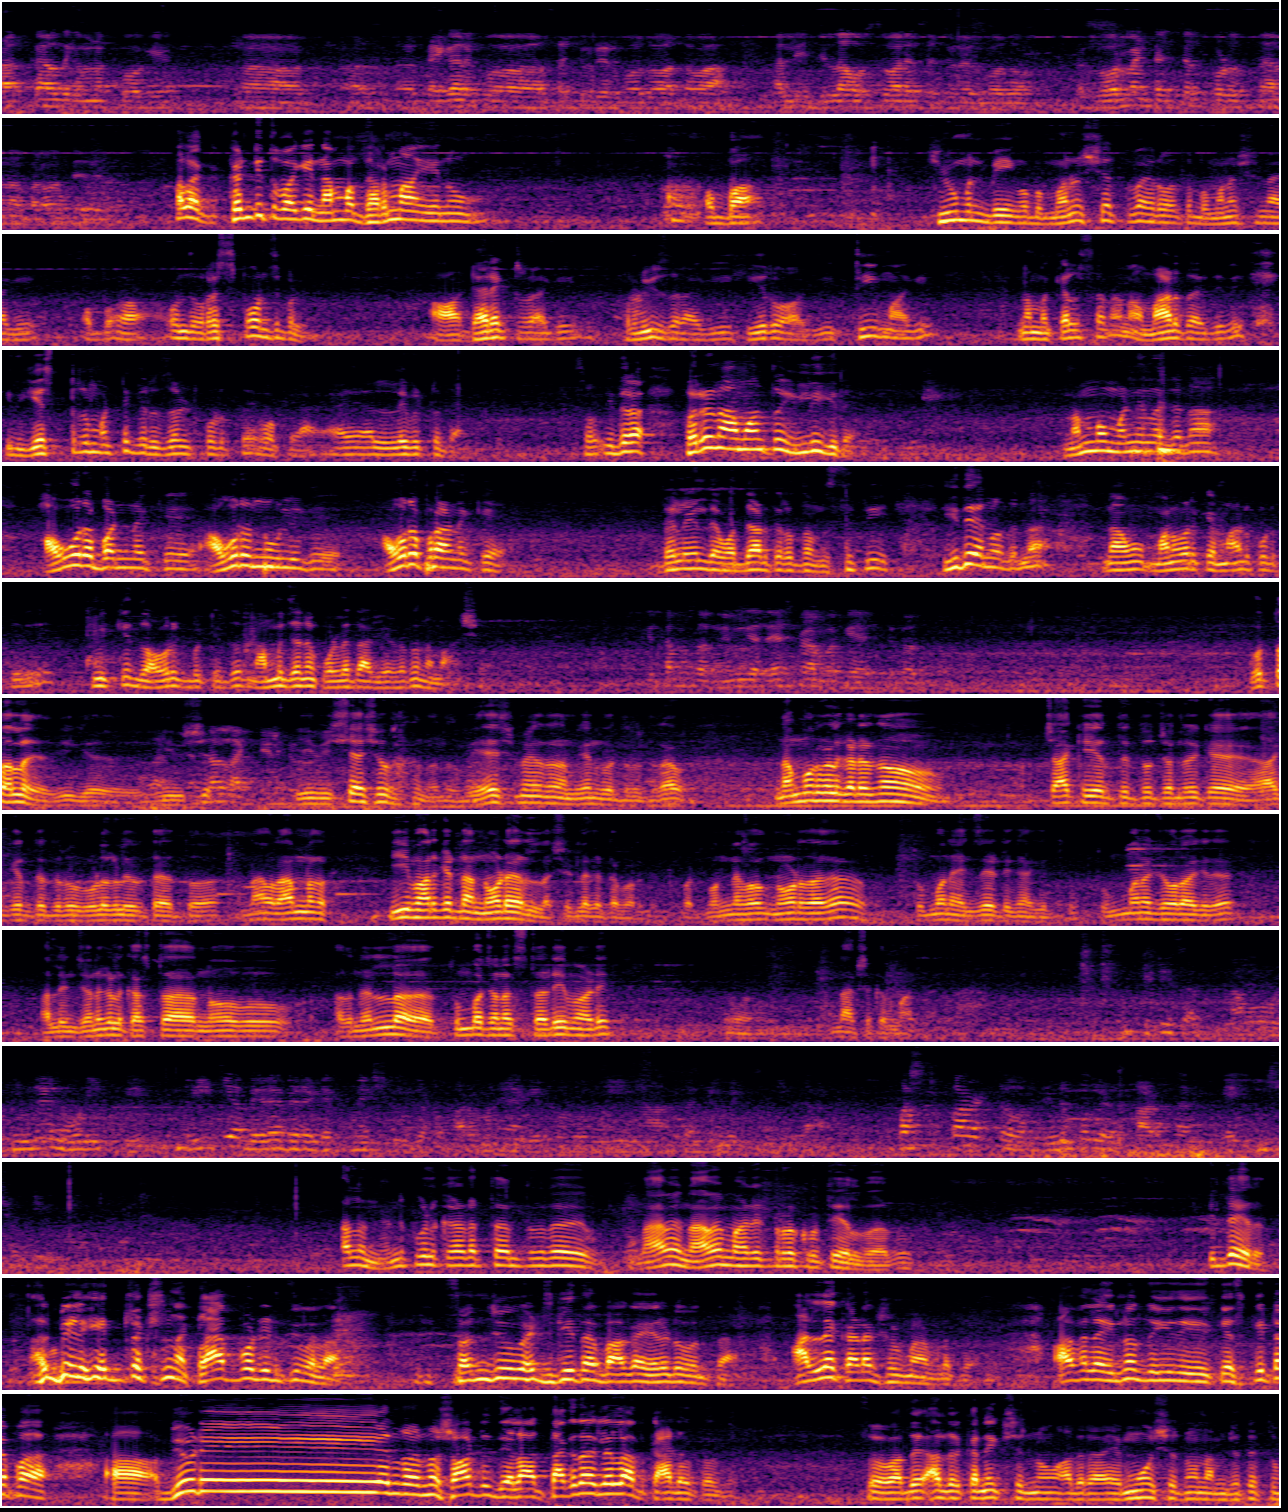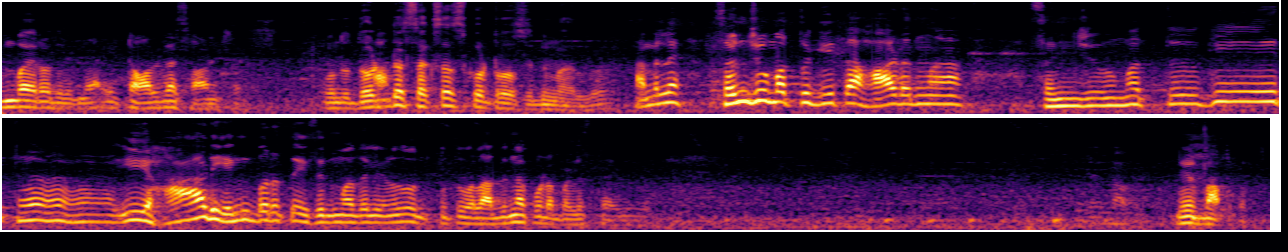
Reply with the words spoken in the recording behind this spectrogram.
ಸರ್ಕಾರದ ಗಮನಕ್ಕೆ ಹೋಗಿ ಆ, ಆ, ಕೈಗಾರಿಕಾ ಸಚಿವರು ಇರ್ಬೋದು ಅಥವಾ ಅಲ್ಲಿ ಜಿಲ್ಲಾ ಉಸ್ತುವಾರಿ ಸಚಿವರು ಇರ್ಬೋದು ಗೌರ್ಮೆಂಟ್ ಎಚ್ಚೆತ್ತುಕೊಳ್ಳುತ್ತೆ ಅನ್ನೋ ಭರವಸೆ ಇದೆ. ಅಲ್ಲ ಖಂಡಿತವಾಗಿ ನಮ್ಮ ಧರ್ಮ ಏನು? ಒಬ್ಬ ಹ್ಯೂಮನ್ ಬೀಯಿಂಗ್ ಒಬ್ಬ ಮನುಷ್ಯತ್ವ ಇರುವಂಥ ಒಬ್ಬ ಮನುಷ್ಯನಾಗಿ ಒಬ್ಬ ಒಂದು ರೆಸ್ಪಾನ್ಸಿಬಲ್ ಡೈರೆಕ್ಟರ್ ಆಗಿ ಪ್ರೊಡ್ಯೂಸರ್ ಆಗಿ ಹೀರೋ ಆಗಿ ಟೀಮ್ ಆಗಿ ನಮ್ಮ ಕೆಲಸನ ನಾವು ಮಾಡ್ತಾ ಇದ್ದೀವಿ. ಇದು ಎಷ್ಟರ ಮಟ್ಟಿಗೆ ರಿಸಲ್ಟ್ ಕೊಡುತ್ತೆ? Okay I leave it to that so ಇದರ ಪರಿಣಾಮ ಅಂತೂ ಇಲ್ಲಿಗಿದೆ. ನಮ್ಮ ಮಣ್ಣಿನ ಜನ ಅವರ ಬಣ್ಣಕ್ಕೆ ಅವರ ನೂಲಿಗೆ ಅವರ ಪ್ರಾಣಕ್ಕೆ ಬೆಲೆ ಇಲ್ಲದೆ ಒದ್ದಾಡ್ತಿರೋಂಥ ಒಂದು ಸ್ಥಿತಿ ಇದೆ ಅನ್ನೋದನ್ನು ನಾವು ಮನವರಿಕೆ ಮಾಡಿಕೊಡ್ತೀವಿ. ಮಿಕ್ಕಿದ್ದು ಅವ್ರಿಗೆ ಬಿಟ್ಟಿದ್ದು ನಮ್ಮ ಜನಕ್ಕೆ ಒಳ್ಳೇದಾಗಲಿ ಅನ್ನೋದು ನಮ್ಮ ಆಶೆ. ಕಿತ್ತಪ್ಪ ಸರ್ ನಿಮಗೆ ರೇಷ್ಮೆ ಬಗ್ಗೆ ಎಷ್ಟು ಗೊತ್ತು? ಗೊತ್ತಲ್ಲ ಈಗ ಈ ವಿಷಯ ಈ ವಿಷಯ ಶುರು ಅದು ರೇಷ್ಮೆ ಅಂದರೆ ನಮಗೇನು ಗೊತ್ತಿರ್ತಾರೆ ನಾವು ನಮ್ಮೂರುಗಳ ಕಡೆನೂ ಚಾಕಿ ಇರ್ತಿತ್ತು ಚಂದ್ರಿಕೆ ಹಾಕಿರ್ತಿದ್ರು ಹುಳುಗಳು ಇರ್ತಾ ಇತ್ತು. ನಾವು ರಾಮನಗರ ಈ ಮಾರ್ಕೆಟ್ ನಾನು ನೋಡೇ ಇರಲಿಲ್ಲ ಶಿಡ್ಲಘಟ್ಟ ಮಾರ್ಕೆಟ್. ಬಟ್ ಮೊನ್ನೆ ಹೋಗಿ ನೋಡಿದಾಗ ತುಂಬಾ ಎಕ್ಸೈಟಿಂಗ್ ಆಗಿತ್ತು. ತುಂಬಾ ಜೋರಾಗಿದೆ. ಅಲ್ಲಿನ ಜನಗಳ ಕಷ್ಟ ನೋವು ಅದನ್ನೆಲ್ಲ ತುಂಬ ಜನ ಸ್ಟಡಿ ಮಾಡಿ ನಾಕ್ಷಕರು ಮಾಡ್ತಾ ಇದ್ದಾರೆ. ಅಲ್ಲ ನೆನಪುಗಳು ಕಾಡುತ್ತೆ ಅಂತಂದರೆ ನಾವೇ ನಾವೇ ಮಾಡಿಟ್ಟಿರೋ ಕೃತಿ ಅಲ್ವಾ ಅದು? ಇದ್ದೇ ಇರುತ್ತೆ. ಅದು ಬೆಳಿಗ್ಗೆ ಎದ್ದ ತಕ್ಷಣ ಕ್ಲಾಪ್ ಬೋರ್ಡ್ ಇಡ್ತೀವಲ್ಲ? ಸಂಜು ವೆಡ್ಸ್ ಗೀತಾ ಭಾಗ ಎರಡು ಅಂತ. ಅಲ್ಲೇ ಕಾಡಕ್ಕೆ ಶುರು ಮಾಡಿಬಿಡುತ್ತೆ. ಆಮೇಲೆ ಇನ್ನೊಂದು ಇದು ಕೆಸ್ ಕಿಟ್ಟಪ್ಪ ಬ್ಯೂಟಿ ಅಂದ್ರೆ ಅನ್ನೋ ಶಾರ್ಟ್ ಇದೆಯಲ್ಲ ಅದು ತೆಗೆದಾಗಲೆಲ್ಲ ಅದು ಕಾಡುತ್ತೆ ಅದು. ಸೊ ಅದೇ ಅದರ ಕನೆಕ್ಷನ್ನು ಅದರ ಎಮೋಷನ್ನು ನಮ್ಮ ಜೊತೆ ತುಂಬ ಇರೋದ್ರಿಂದ ಇಟ್ ಆಲ್ವೇಸ್ ಆನ್ಸರ್ಸ್ ಒಂದು ದೊಡ್ಡ ಸಕ್ಸಸ್ ಕೊಟ್ಟರು ಸಿನಿಮಾ ಆಮೇಲೆ ಸಂಜು ಮತ್ತು ಗೀತಾ ಹಾಡನ್ನು ಸಂಜು ಮತ್ತು ಗೀತಾ ಈ ಹಾಡು ಹೆಂಗೆ ಬರುತ್ತೆ ಈ ಸಿನಿಮಾದಲ್ಲಿ ಅನ್ನೋದು ಒಂದು ಕುತೂಹಲ ಅದನ್ನು ಕೂಡ ಬಳಸ್ತಾ ಇದ್ದೀವಿ. 没有办法。嗯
